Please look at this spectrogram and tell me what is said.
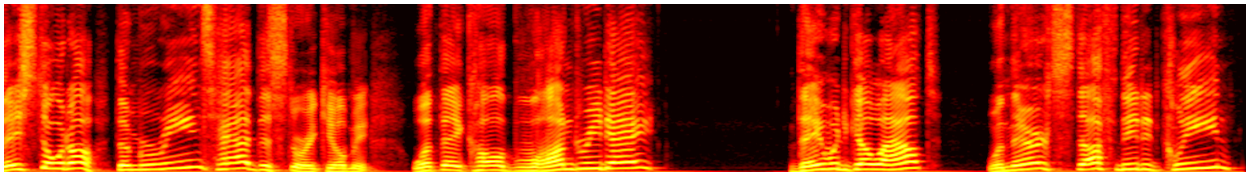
They stole it all. The Marines had this story killed me. What they called laundry day. They would go out when their stuff needed clean,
